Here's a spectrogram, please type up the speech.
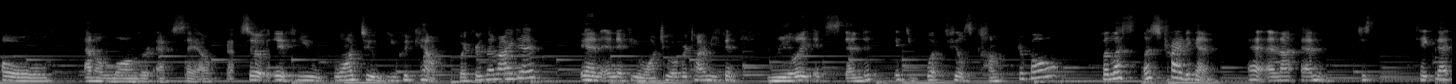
hold, and a longer exhale. So if you want to, you could count quicker than I did. And, and if you want to over time, you can really extend it. It's what feels comfortable. but let's let's try it again, and and, and just take that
